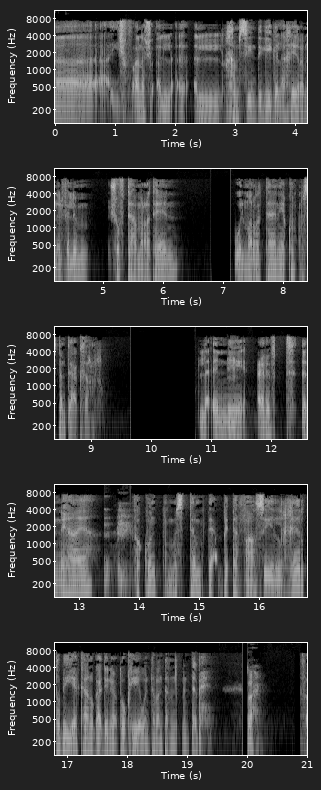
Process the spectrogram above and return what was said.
آه شوف أنا شو ال 50 دقيقة الأخيرة من الفيلم شفتها مرتين والمرة الثانية كنت مستمتع أكثر. لأني عرفت النهاية فكنت مستمتع بتفاصيل غير طبيعية كانوا قاعدين يعطوك هي وأنت ما انت منتبه صح. ف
